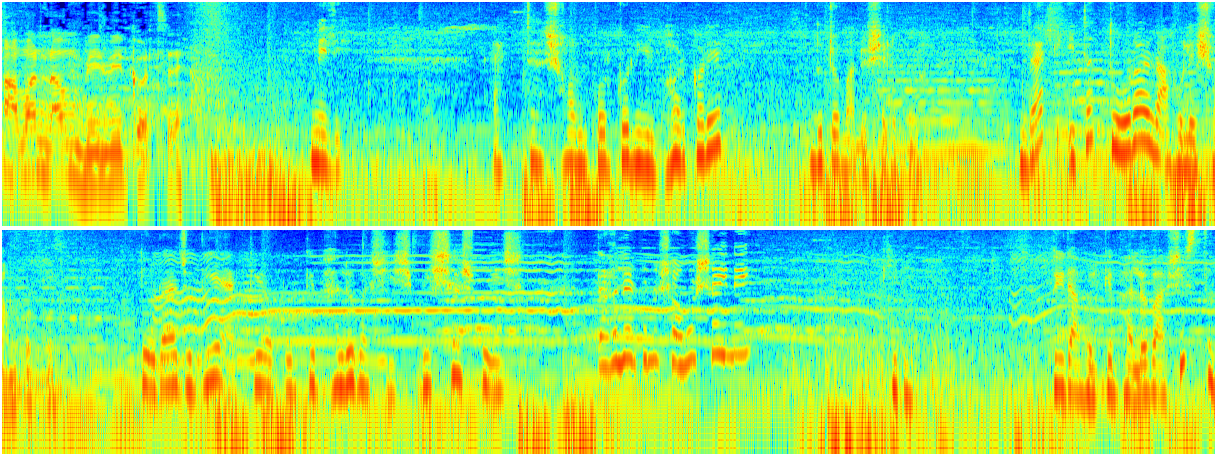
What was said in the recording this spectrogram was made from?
আমার নাম বিড়বিড় করছে। মিলি একটা সম্পর্ক নির্ভর করে দুটো মানুষের উপর। দেখ এটা তোর আর রাহুলের সম্পর্ক। তোরা যদি একে অপরকে ভালোবাসিস বিশ্বাস করিস তাহলে আর কোনো সমস্যাই নেই। কি রে তুই রাহুলকে ভালোবাসিস তো?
